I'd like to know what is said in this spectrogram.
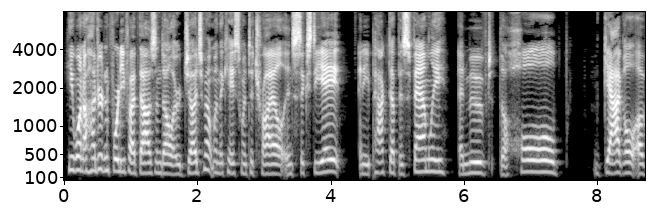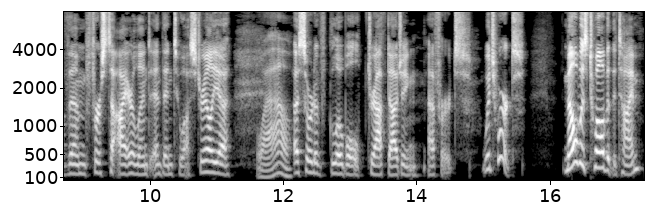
He won a $145,000 judgment when the case went to trial in 68, and he packed up his family and moved the whole gaggle of them first to Ireland and then to Australia, Wow. a sort of global draft dodging effort, which worked. Mel was 12 at the time,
